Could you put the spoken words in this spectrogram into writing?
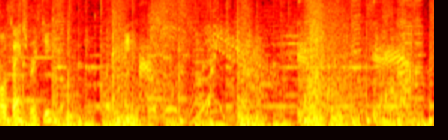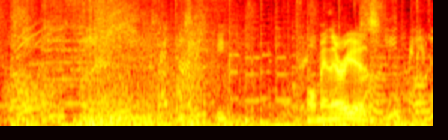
Oh, thanks, Ricky. Hmm. Sleepy. Oh man, there he is. Holy, holy,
